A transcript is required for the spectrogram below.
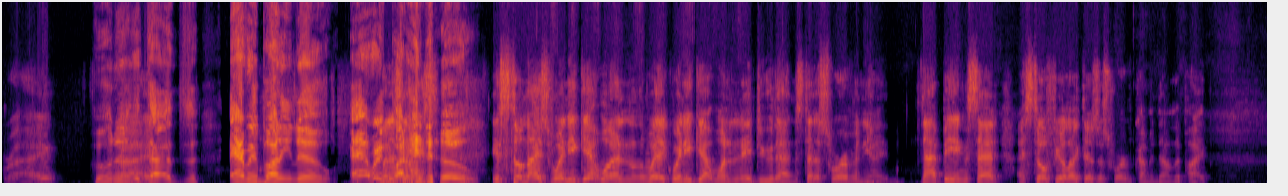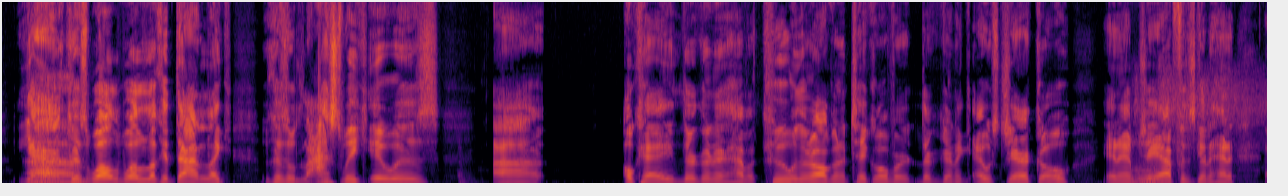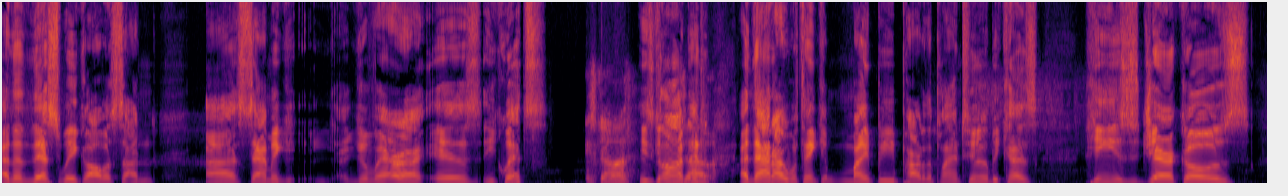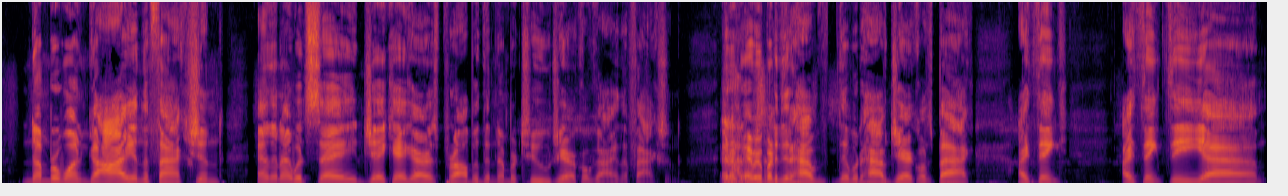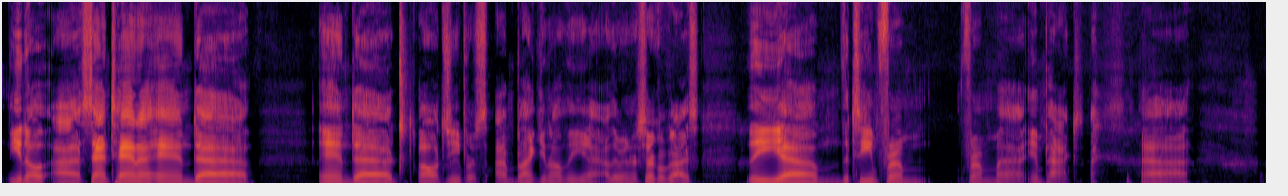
Right. Who knew Right. that, that? Everybody knew. Everybody nice. knew. It's still nice when you get one, like when you get one and they do that instead of swerving you. That being said, I still feel like there's a swerve coming down the pipe. Yeah, Um, because well, well, look at that. Like because last week it was, uh, okay, they're gonna have a coup and they're all gonna take over. They're gonna oust Jericho and MJF is gonna have it. And then this week, all of a sudden, uh, Sammy Gu- Guevara is he quits. He's gone. He's gone. He's And, and that I would think might be part of the plan too, because he's Jericho's number one guy in the faction, and then I would say Jake Hager is probably the number two Jericho guy in the faction. And Yeah, everybody that have that would have Jericho's back, I think, I think the uh, you know uh, Santana and uh, and uh, oh jeepers, I'm blanking on the uh, other inner circle guys, the um, the team from from uh, Impact. Uh,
